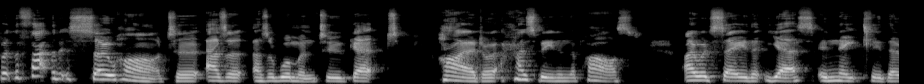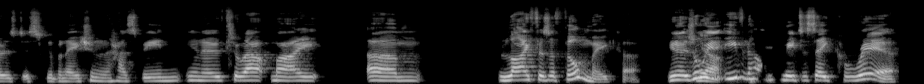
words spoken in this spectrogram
But the fact that it's so hard to, as a as a woman, to get hired, or it has been in the past, I would say that yes, innately there is discrimination and has been, you know, throughout my um, life as a filmmaker. You know, it's always, yeah. even hard for me to say career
